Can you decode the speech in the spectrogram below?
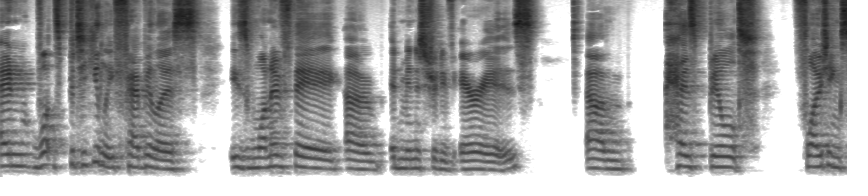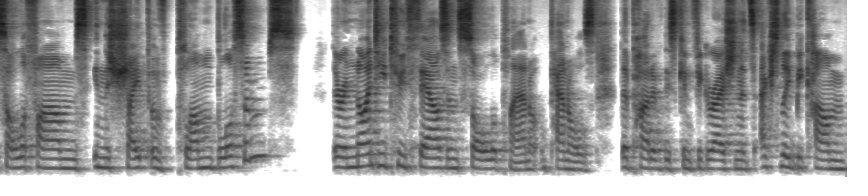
And what's particularly fabulous is one of their uh, administrative areas um, has built floating solar farms in the shape of plum blossoms. There are 92,000 solar plan- panels that are part of this configuration. It's actually become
